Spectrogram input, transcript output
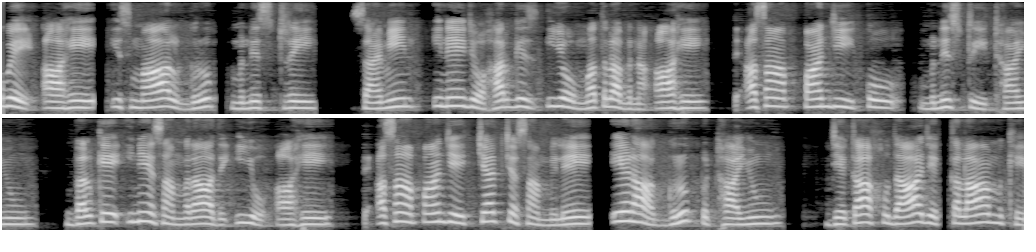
उहे आहे ग्रुप मिनिस्ट्री साइमिन इन जो हरगिज़ इहो मतिलबु न आहे असां पंहिंजी को मिनिस्ट्री ठाहियूं बल्कि इन सां मुराद इहो आहे त असां पंहिंजे चर्च सां मिले अहिड़ा ग्रुप ठाहियूं जेका ख़ुदा जे कलाम खे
